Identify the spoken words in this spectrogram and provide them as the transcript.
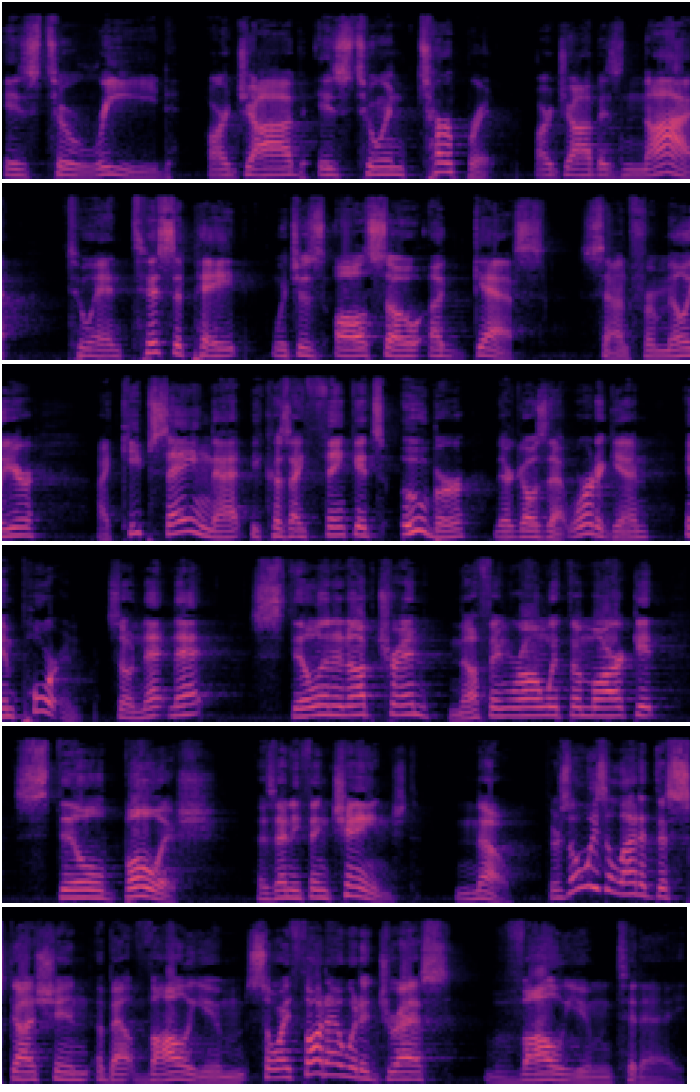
is to read. Our job is to interpret. Our job is not to anticipate, which is also a guess. Sound familiar? I keep saying that because I think it's uber, there goes that word again, important. So net net, Still in an uptrend, nothing wrong with the market, still bullish. Has anything changed? No. There's always a lot of discussion about volume, so I thought I would address volume today.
